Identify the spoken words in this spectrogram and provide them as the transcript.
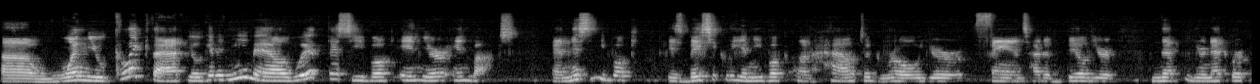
Uh, when you click that you'll get an email with this ebook in your inbox. And this ebook is basically an ebook on how to grow your fans how to build your net your network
